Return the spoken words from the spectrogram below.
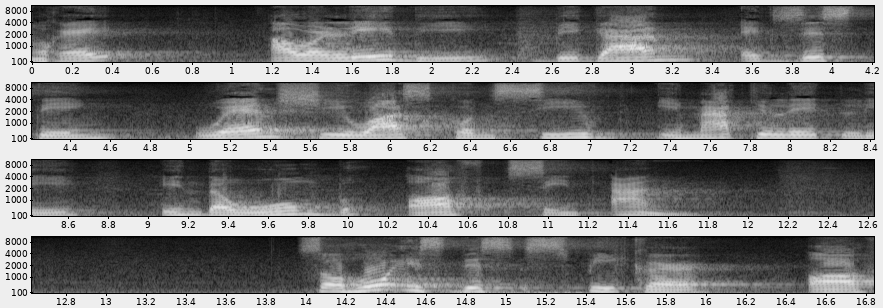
Okay? Our Lady began existing when she was conceived immaculately in the womb of Saint Anne. So who is this speaker of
